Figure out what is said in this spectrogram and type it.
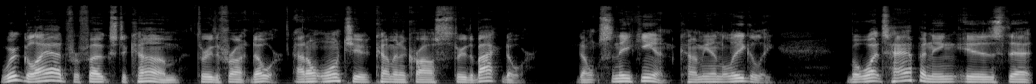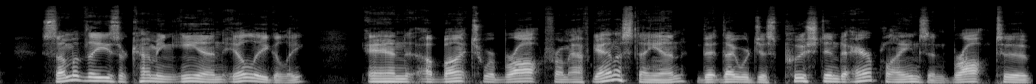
we're glad for folks to come through the front door. I don't want you coming across through the back door. Don't sneak in, come in legally. But what's happening is that some of these are coming in illegally and a bunch were brought from Afghanistan that they were just pushed into airplanes and brought to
